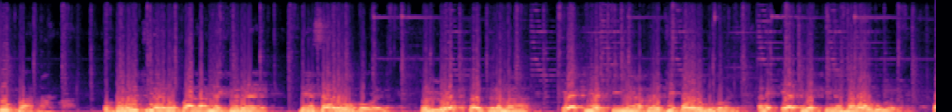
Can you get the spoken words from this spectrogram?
રૂપાલા. તો ભરૂચના રૂપાલાને ઘરે બેસાડવો હોય, તો લોકતંત્રમાં એક વ્યક્તિને આપણે જીતાડવું હોય અને એક વ્યક્તિને હરાવવું હોય, તો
